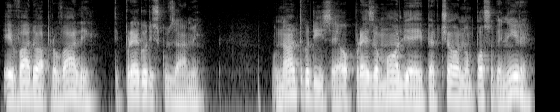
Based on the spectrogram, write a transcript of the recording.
e vado a provarli. Ti prego di scusarmi. Un altro disse ho preso moglie e perciò non posso venire.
